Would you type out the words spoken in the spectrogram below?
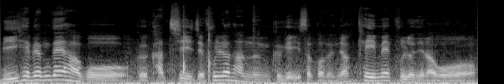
미 해병대하고 그 같이 이제 훈련하는 그게 있었거든요. K맵 훈련이라고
